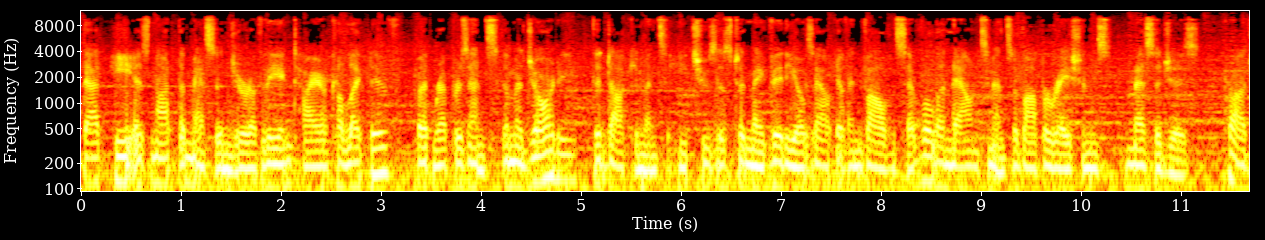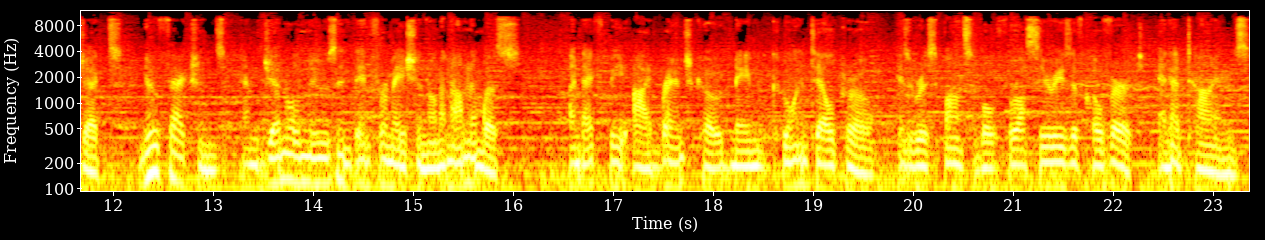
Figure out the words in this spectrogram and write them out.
that he is not the messenger of the entire collective, but represents the majority. The documents he chooses to make videos out of involve several announcements of operations, messages, projects, new factions, and general news and information on Anonymous. An FBI branch code named COINTELPRO is responsible for a series of covert and at times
